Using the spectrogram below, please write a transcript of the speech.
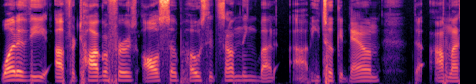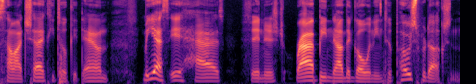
One of the uh, photographers also posted something but uh, he took it down. The um, last time I checked he took it down. But yes it has finished wrapping. Now they're going into post production.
